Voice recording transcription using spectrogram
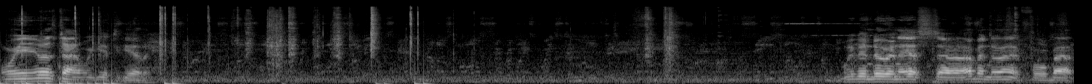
Or any other time we get together. We've been doing this, uh, I've been doing it for about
